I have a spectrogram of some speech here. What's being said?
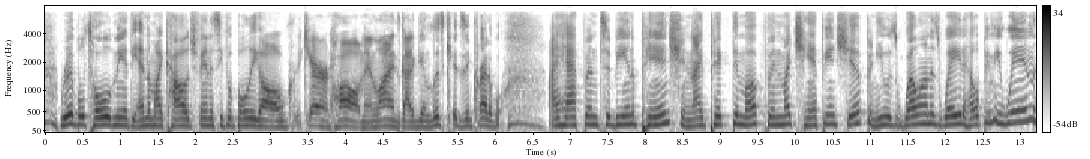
Ribble told me at the end of my college fantasy football league, oh, Jaren Hall, man, Lions got to get him. This kid's incredible. I happened to be in a pinch and I picked him up in my championship, and he was well on his way to helping me win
